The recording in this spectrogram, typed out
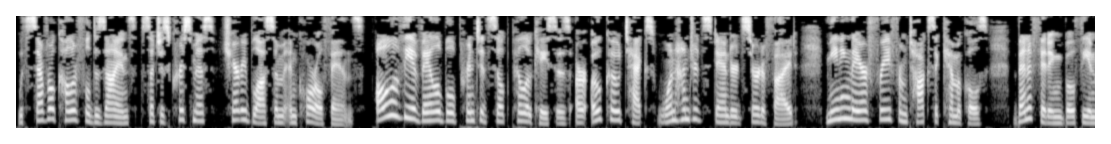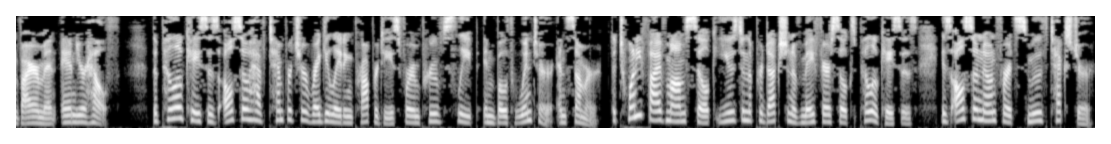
with several colorful designs such as Christmas, cherry blossom, and coral fans. All of the available printed silk pillowcases are OEKO-TEX 100 standard certified, meaning they are free from toxic chemicals, benefiting both the environment and your health. The pillowcases also have temperature regulating properties for improved sleep in both winter and summer. The 25 momme silk used in the production of Mayfairsilk's pillowcases is also known for its smooth texture,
